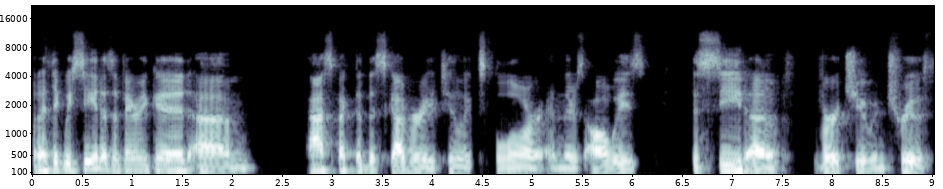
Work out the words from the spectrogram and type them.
But I think we see it as a very good um, aspect of discovery to explore. And there's always the seed of virtue and truth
